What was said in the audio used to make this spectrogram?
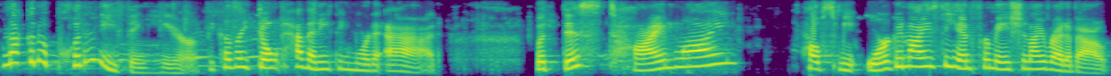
I'm not going to put anything here because I don't have anything more to add. But this timeline helps me organize the information I read about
